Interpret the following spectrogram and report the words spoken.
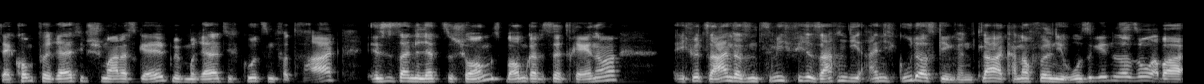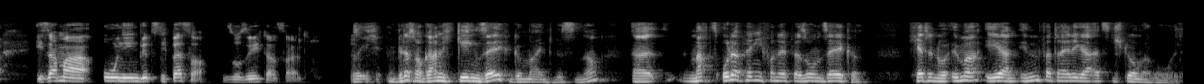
der kommt für relativ schmales Geld mit einem relativ kurzen Vertrag. Ist es seine letzte Chance? Baumgart ist der Trainer ich würde sagen, da sind ziemlich viele Sachen, die eigentlich gut ausgehen können. Klar, kann auch voll in die Hose gehen oder so, aber ich sag mal, ohne ihn wird's nicht besser. So sehe ich das halt. Also ich will das auch gar nicht gegen Selke gemeint wissen, ne? Äh, macht's unabhängig von der Person Selke. Ich hätte nur immer eher einen Innenverteidiger als einen Stürmer geholt.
